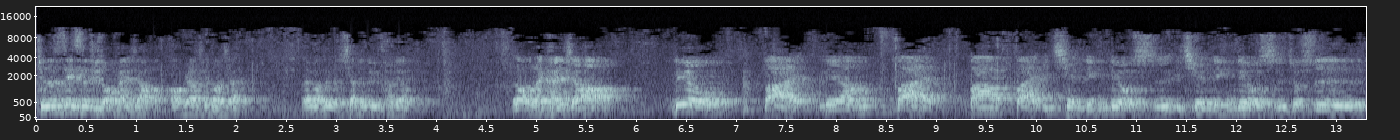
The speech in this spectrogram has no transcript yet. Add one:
觉得是这次举手我看一下啊，OK，情况下，来把这个下面这个擦掉。那我们来看一下哈，六百、两百、八百、一千零六十，一千零六十就是。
